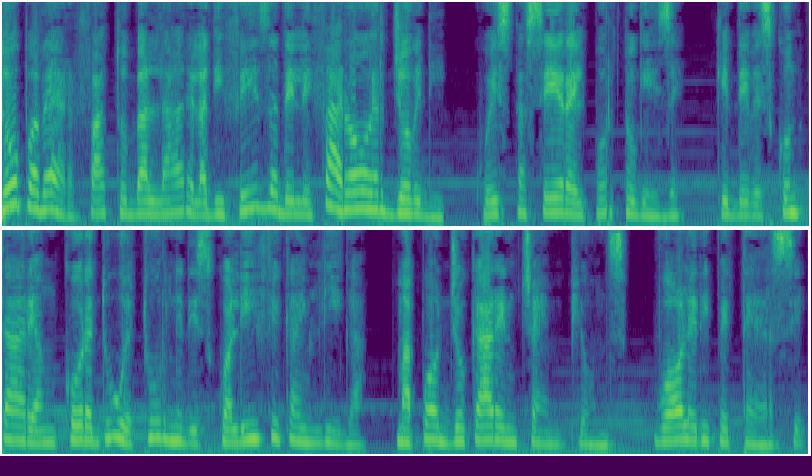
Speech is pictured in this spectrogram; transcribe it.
Dopo aver fatto ballare la difesa delle Faroer giovedì, questa sera il portoghese, che deve scontare ancora due turni di squalifica in Liga, ma può giocare in Champions, vuole ripetersi,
